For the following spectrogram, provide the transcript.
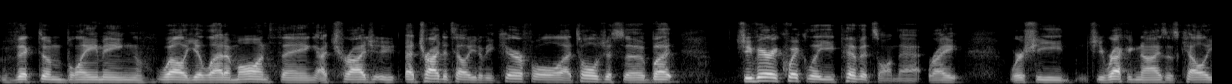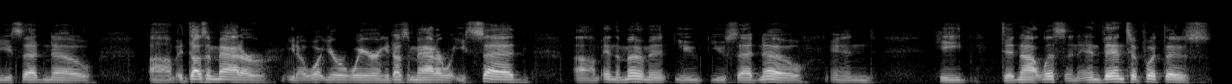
victim blaming, well, you let him on thing. I tried you I tried to tell you to be careful. I told you so, but she very quickly pivots on that, right? Where she she recognizes Kelly, you said no. Um, it doesn't matter, you know, what you're wearing. It doesn't matter what you said. Um, in the moment, you you said no, and he did not listen. And then to put those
